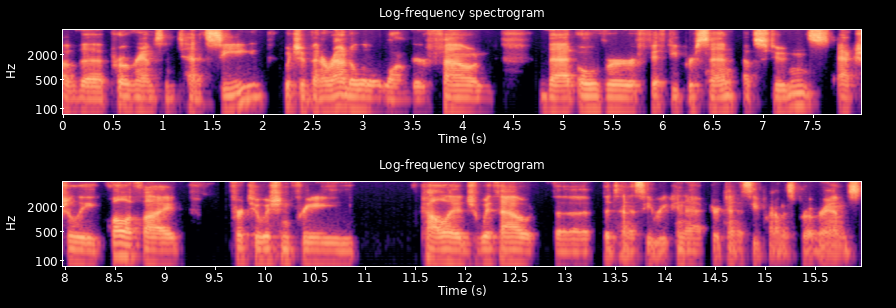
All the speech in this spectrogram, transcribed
of the programs in Tennessee, which have been around a little longer, found that over 50% of students actually qualified for tuition free college without the, the Tennessee Reconnect or Tennessee Promise programs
